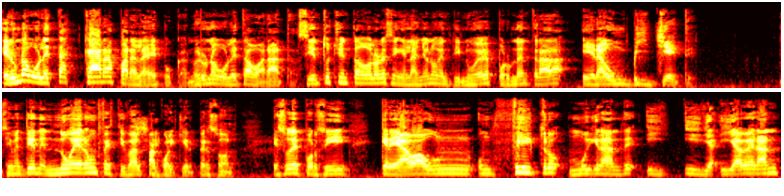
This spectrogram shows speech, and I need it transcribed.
era una boleta cara para la época, no era una boleta barata. 180 dólares en el año 99 por una entrada era un billete. ¿Sí me entienden? No era un festival para cualquier persona. Eso de por sí creaba un, filtro muy grande y, ya, verán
